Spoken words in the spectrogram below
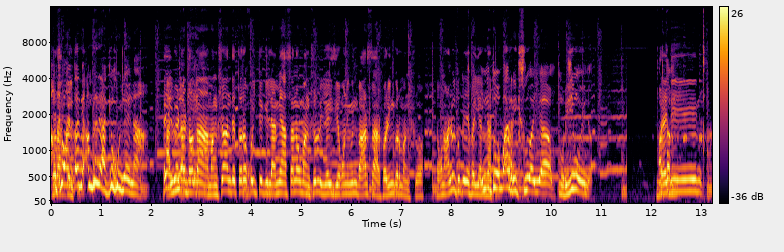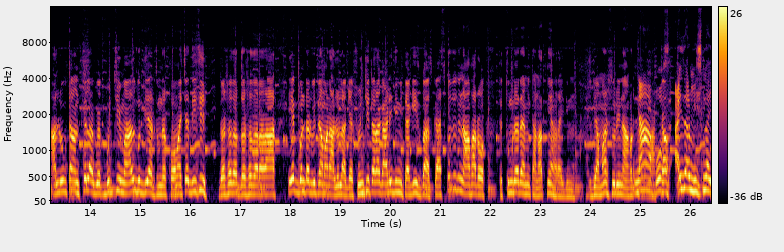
মাংস আনতে আমরা আগে কইলাই না। এই ডগা মাংস আনতে তোরা কইতে গেলে। আমি আসানো মাংস লই আইছি এখন ইগুন বার সার হরিঙ্গর মাংস। এখন আলু তোকে ফাইয়ান না। তো আবার রিক্স লইয়া মরিজি মই না যাইদি আলুটা আনতে লাগবে বুঝছি মাল বুদ্ধি আর তোমরা কম আচ্ছা দিছি। দশ হাজার দশ হাজার আর এক ঘণ্টার ভিতরে আমার আলু লাগে। শুনছি তারা গাড়ি দিনি থাকিস আজকে আজকে যদি না পারো তো তোমরা আমি থানাত নিয়ে হারাই দিমু। যদি আমার চুরি না করতে না বস আইজ আর মিস নাই।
